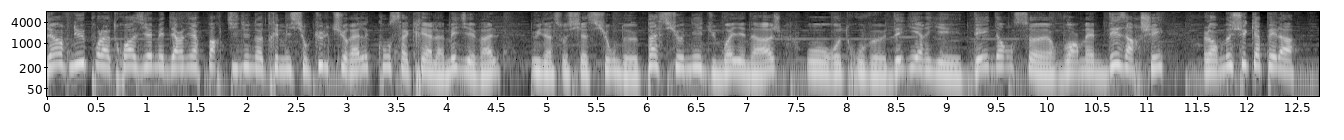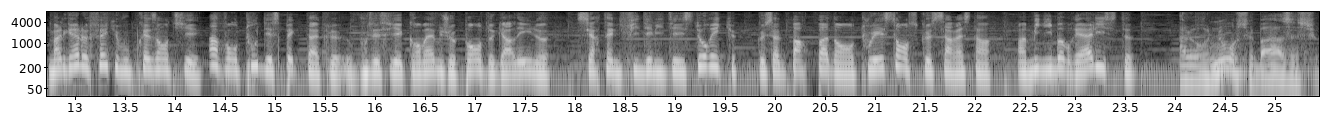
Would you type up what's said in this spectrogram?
Bienvenue pour la troisième et dernière partie de notre émission culturelle consacrée à la médiévale, une association de passionnés du Moyen Âge où on retrouve des guerriers, des danseurs, voire même des archers. Alors monsieur Capella, malgré le fait que vous présentiez avant tout des spectacles, vous essayez quand même, je pense, de garder une certaine fidélité historique, que ça ne parte pas dans tous les sens, que ça reste un, un minimum réaliste. Alors nous, on se base sur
